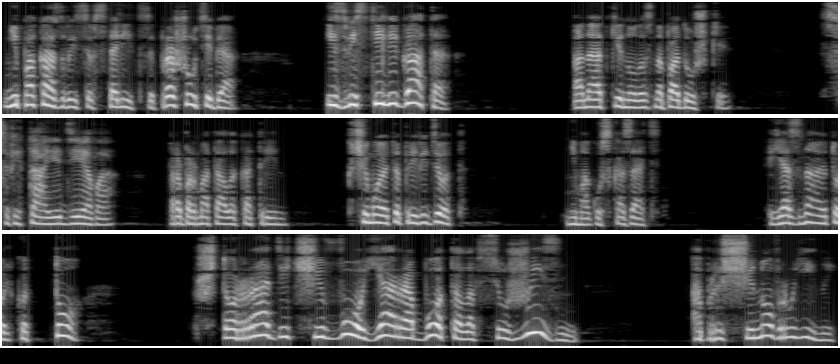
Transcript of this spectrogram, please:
Не показывайся в столице, прошу тебя. Извести легата. Она откинулась на подушке. — Святая дева! — пробормотала Катрин. — К чему это приведет? — Не могу сказать. Я знаю только то, что ради чего я работала всю жизнь, обращено в руины.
